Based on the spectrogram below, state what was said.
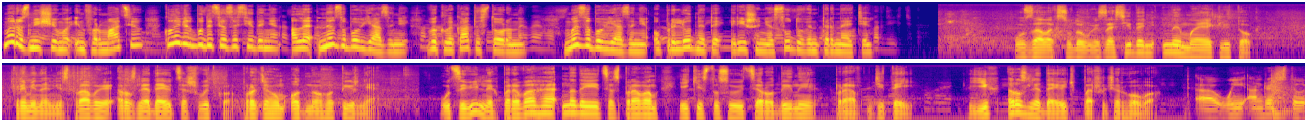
Ми розміщуємо інформацію, коли відбудеться засідання, але не зобов'язані викликати сторони. Ми зобов'язані оприлюднити рішення суду в інтернеті. У залах судових засідань немає кліток. Кримінальні справи розглядаються швидко протягом одного тижня. У цивільних перевага надається справам, які стосуються родини, прав дітей. Їх розглядають першочергово. uh,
